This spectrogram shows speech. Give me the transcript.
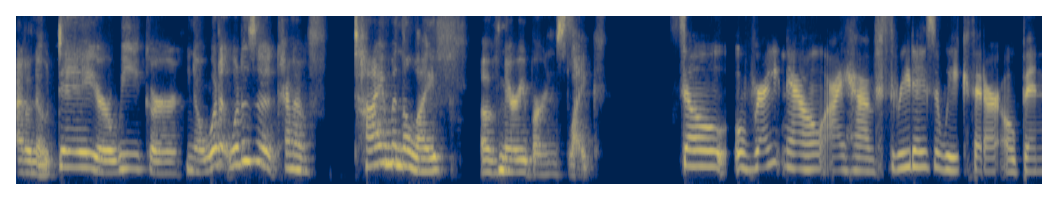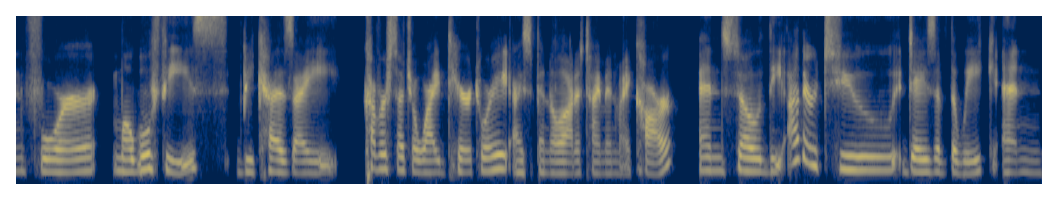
I don't know, day or week or, you know, what, what is a kind of time in the life of Mary Burns like? So, right now, I have three days a week that are open for mobile FEES because I cover such a wide territory, I spend a lot of time in my car. And so the other two days of the week and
